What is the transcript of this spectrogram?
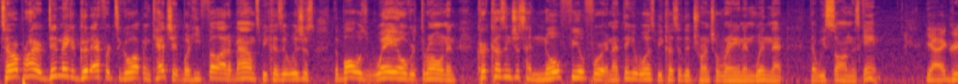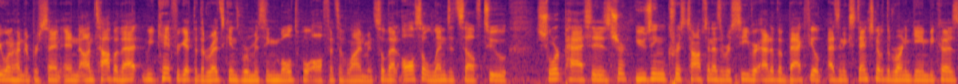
Terrell Pryor did make a good effort to go up and catch it, but he fell out of bounds because it was just the ball was way overthrown, and Kirk Cousins just had no feel for it. And I think it was because of the torrential rain and wind that that we saw in this game. Yeah, I agree 100%. And on top of that, we can't forget that the Redskins were missing multiple offensive linemen. So that also lends itself to short passes, using Chris Thompson as a receiver out of the backfield as an extension of the running game because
